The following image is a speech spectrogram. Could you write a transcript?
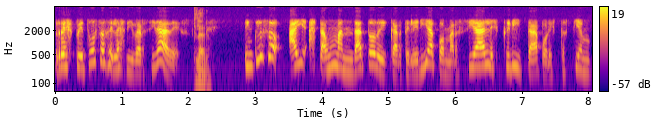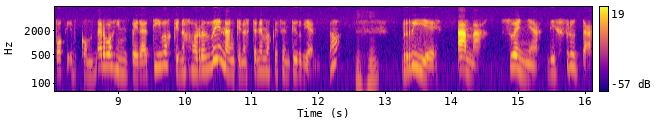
respetuosas de las diversidades. Claro. Incluso hay hasta un mandato de cartelería comercial escrita por estos tiempos con verbos imperativos que nos ordenan que nos tenemos que sentir bien, ¿no? Ríe, ama, sueña, disfruta,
